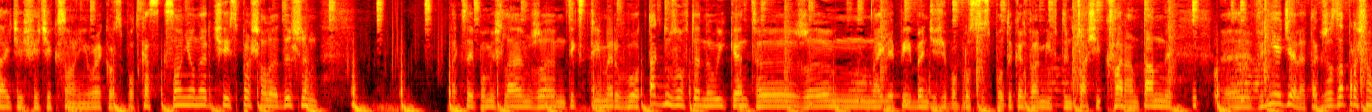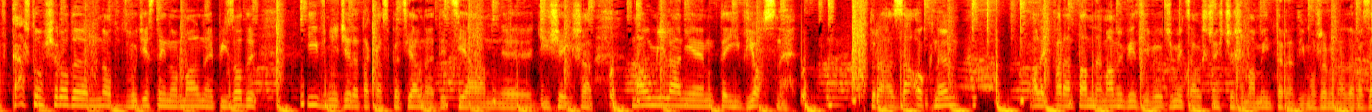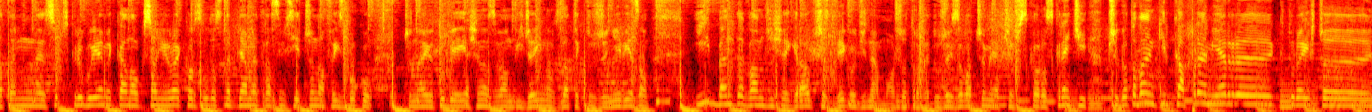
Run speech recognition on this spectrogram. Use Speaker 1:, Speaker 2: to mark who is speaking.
Speaker 1: Witajcie w świecie Xoni Records. Podcast Xonioner dzisiaj Special Edition. Tak sobie pomyślałem, że tych streamerów było tak dużo w ten weekend, e, że najlepiej będzie się po prostu spotykać wami w tym czasie kwarantanny e, w niedzielę. Także zapraszam w każdą środę od 20 normalne epizody i w niedzielę taka specjalna edycja e, dzisiejsza na umilanie tej wiosny, która za oknem ale kwarantannę mamy, więc nie wychodzimy. Całe szczęście, że mamy internet i możemy nadawać. Zatem e, subskrybujemy kanał Sony Records, udostępniamy transmisję czy na Facebooku, czy na YouTubie. Ja się nazywam DJ Nox, dla tych, którzy nie wiedzą. I będę wam dzisiaj grał przez dwie godziny, może trochę dłużej. Zobaczymy, jak się wszystko rozkręci. Przygotowałem kilka premier, e, które jeszcze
